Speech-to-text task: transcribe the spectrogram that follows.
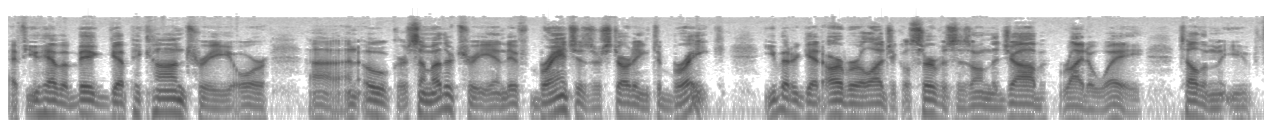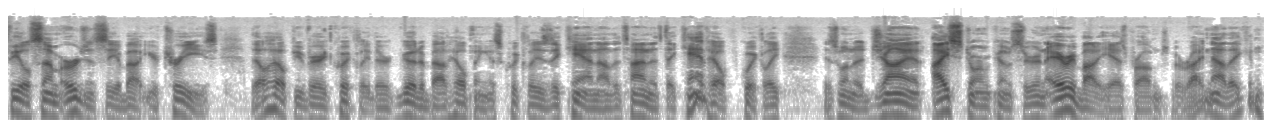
If you have a big uh, pecan tree or uh, an oak or some other tree, and if branches are starting to break, you better get arborilogical services on the job right away. Tell them that you feel some urgency about your trees. They'll help you very quickly. They're good about helping as quickly as they can. Now, the time that they can't help quickly is when a giant ice storm comes through and everybody has problems. But right now, they can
